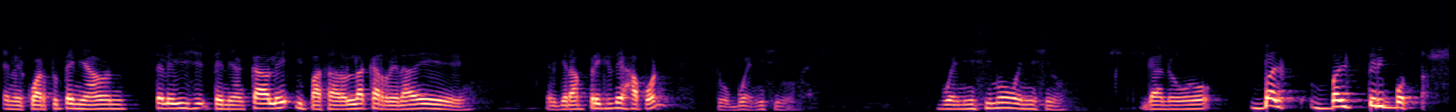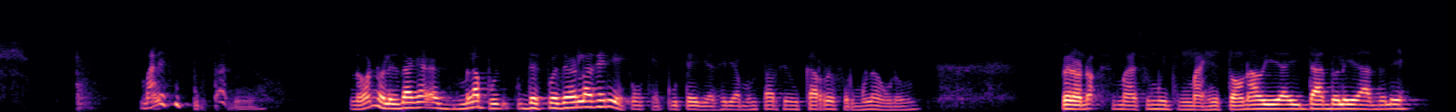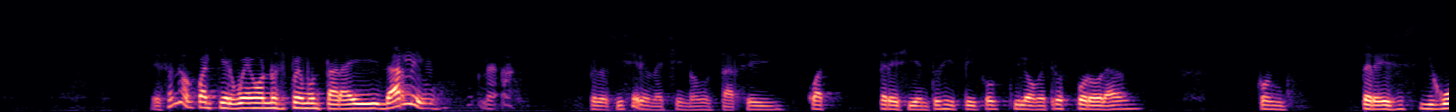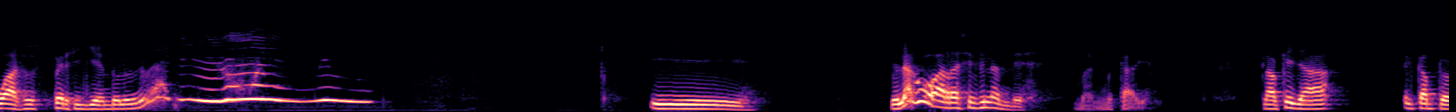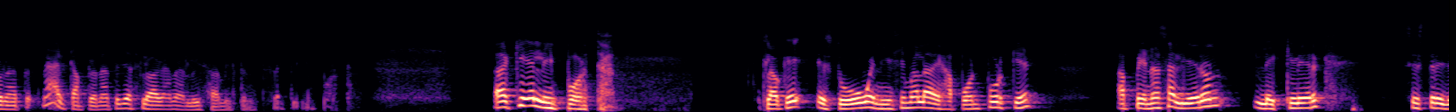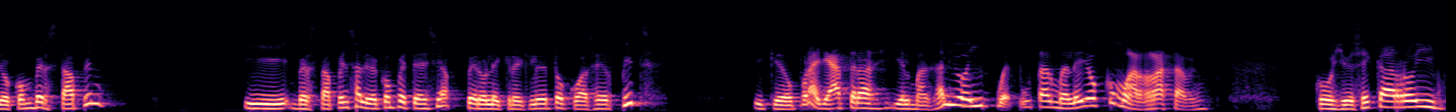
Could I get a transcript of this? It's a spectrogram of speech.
En el cuarto tenían televisión, tenían cable y pasaron la carrera de el Grand Prix de Japón. Estuvo buenísimo, buenísimo, buenísimo. Ganó Valtteri Bottas. Man, es putas, No, no les da Después de ver la serie, como que ya sería montarse en un carro de Fórmula 1. Pero no, es más, es muy, imagínate toda una vida ahí dándole y dándole. Eso no, cualquier huevo no se puede montar ahí y darle. Pero sí sería una chimba montarse y 300 y pico kilómetros por hora con tres iguazos persiguiéndolo. Y yo le hago barra a ese finlandés. Me cae bien. Claro que ya el campeonato, nada, el campeonato ya se lo va a ganar Luis Hamilton, entonces a quién le importa. ¿A quién le importa? Claro que estuvo buenísima la de Japón porque apenas salieron, Leclerc se estrelló con Verstappen y Verstappen salió de competencia, pero Leclerc le tocó hacer pits y quedó por allá atrás y el man salió ahí, fue puta, el man le dio como a rata, cogió ese carro y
